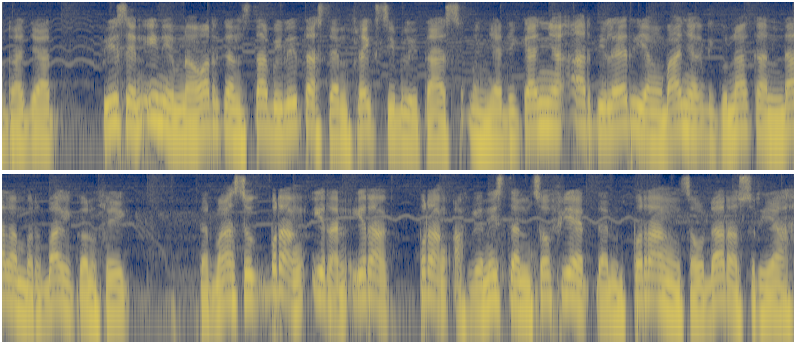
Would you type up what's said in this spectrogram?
derajat Desain ini menawarkan stabilitas dan fleksibilitas, menjadikannya artileri yang banyak digunakan dalam berbagai konflik, termasuk Perang Iran-Irak, Perang Afghanistan-Soviet, dan Perang Saudara Suriah.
